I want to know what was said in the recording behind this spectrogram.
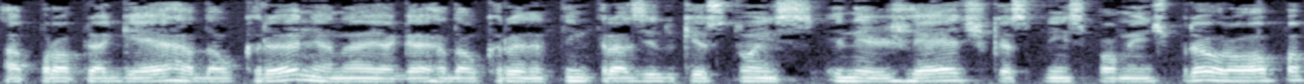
à própria guerra da Ucrânia, né? a guerra da Ucrânia tem trazido questões energéticas, principalmente para a Europa,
